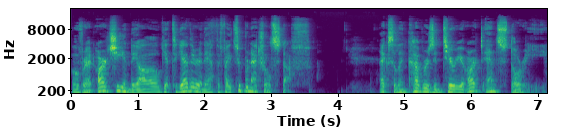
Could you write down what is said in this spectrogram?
over at Archie, and they all get together and they have to fight supernatural stuff. Excellent covers, interior art, and story.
